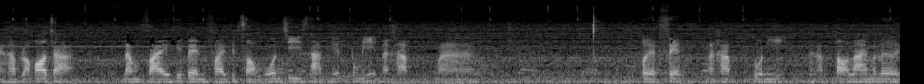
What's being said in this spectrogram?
นะครับ เราก็จะ นำไฟที่เป็นไฟ 12 โวลต์ G 3 H ตรงนี้นะครับ มาเปิดเฟดนะครับ ตัวนี้นะครับต่อลน์มาเลย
